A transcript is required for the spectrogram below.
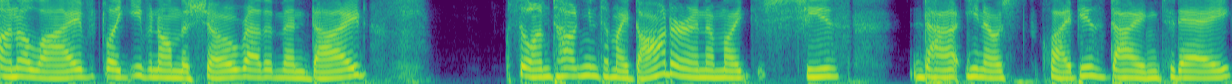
unalived, like even on the show rather than died. So I'm talking to my daughter and I'm like, she's di- you know, Calliope is dying today.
